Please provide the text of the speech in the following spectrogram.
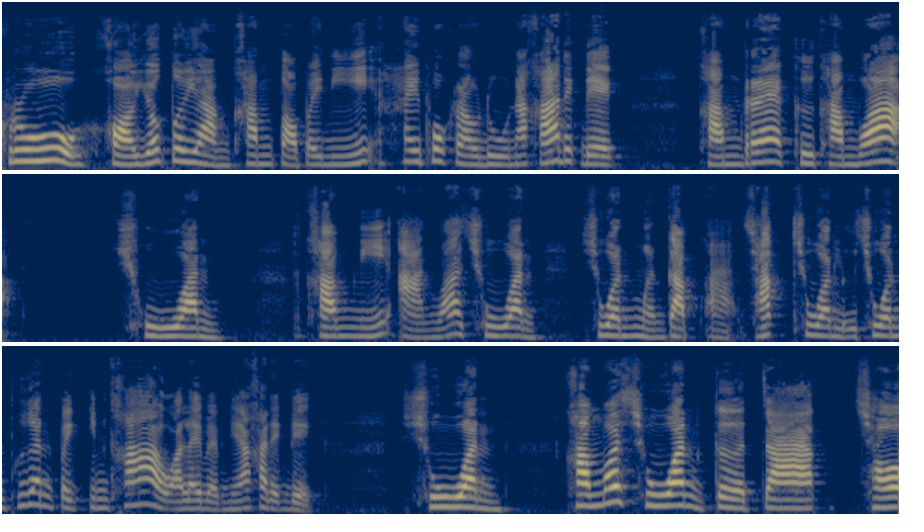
ครูขอยกตัวอย่างคำต่อไปนี้ให้พวกเราดูนะคะเด็กๆคำแรกคือคำว่า ชวนคำนี้อ่านว่าชวน ชวนเหมือนกับอะชักชวนหรือชวนเพื่อนไปกินข้าวอะไรแบบนี้ค่ะเด็กๆ ชวนคำว่าชวนเกิดจากชอ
